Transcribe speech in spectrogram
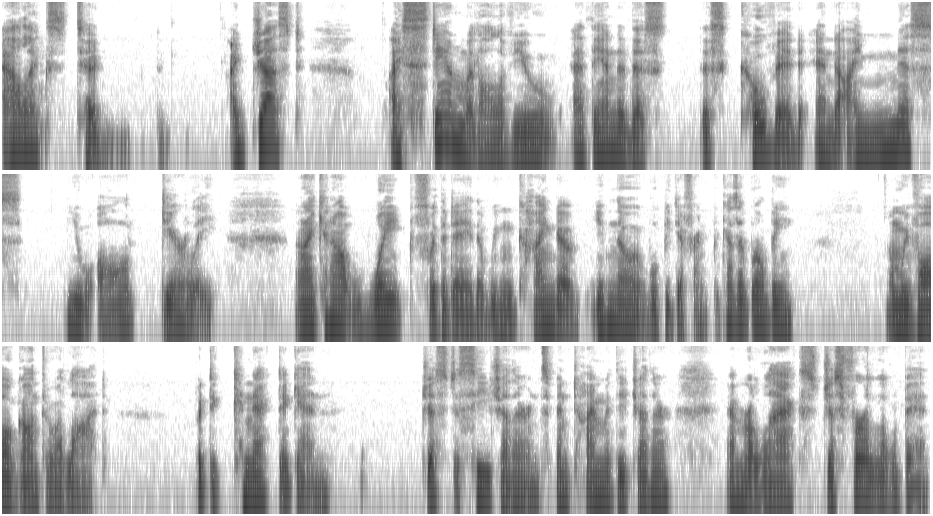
Alex, to I just I stand with all of you at the end of this this COVID and I miss you all dearly. And I cannot wait for the day that we can kind of even though it will be different because it will be and we've all gone through a lot but to connect again just to see each other and spend time with each other and relax just for a little bit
